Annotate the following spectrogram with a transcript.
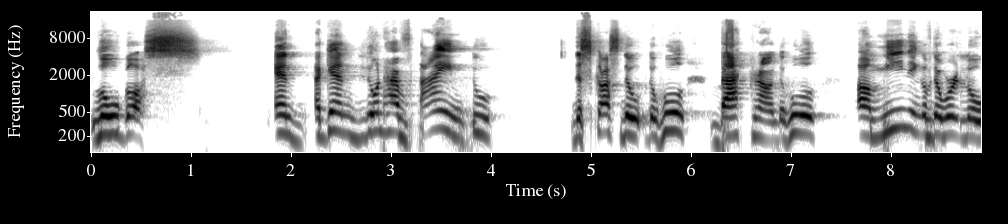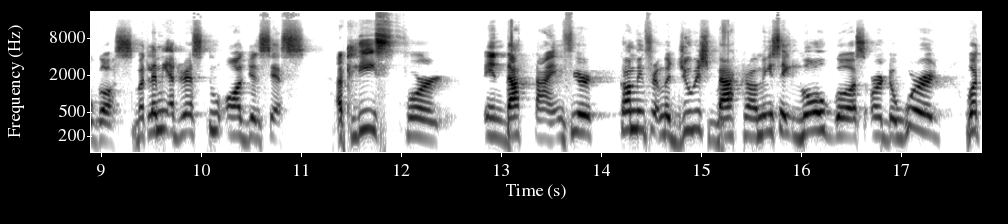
logos. And again, we don't have time to discuss the, the whole background, the whole uh, meaning of the word logos. But let me address two audiences, at least for in that time. If you're coming from a Jewish background, when you say logos or the word, what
